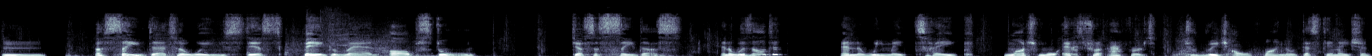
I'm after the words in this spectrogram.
hmm, a save data with this big red orb storm just saved us. And without it, and we may take much more extra effort to reach our final destination.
